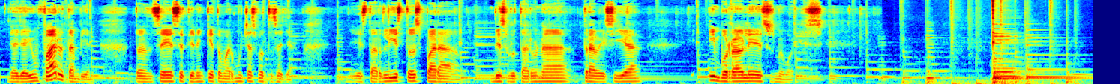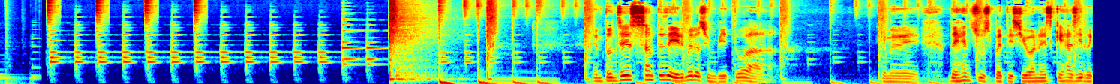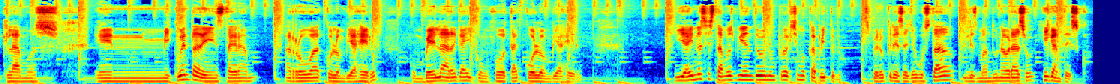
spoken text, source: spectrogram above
Y allá hay un faro también. Entonces se tienen que tomar muchas fotos allá. Estar listos para disfrutar una travesía imborrable de sus memorias. Entonces, antes de irme, los invito a que me dejen sus peticiones, quejas y reclamos en mi cuenta de Instagram, arroba colombiajero, con B larga y con J colombiajero. Y ahí nos estamos viendo en un próximo capítulo. Espero que les haya gustado y les mando un abrazo gigantesco.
